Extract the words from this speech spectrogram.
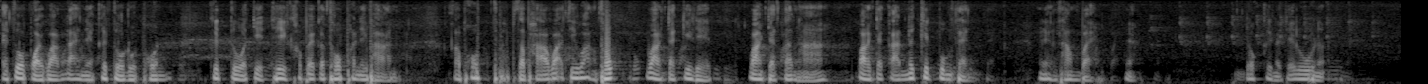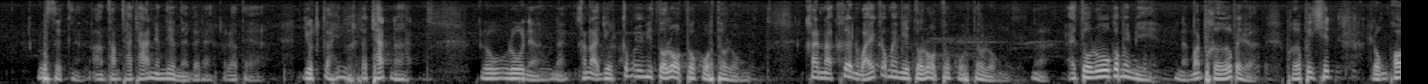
ไอ้ตัวปล่อยวางได้เนี่ยคือตัวหลุดพ้น คือตัวจิตที่เข้าไปกระทบพระนิพพานกระทบสภาวะที่ว่างทุกข์ว่างจากกิเลสว่างจากตัณหา ว่างจากการนึกคิดปรุงแต่งนี่ทำไปเนี่ยยกขึ้นอาจจะรู้นะรู้สึกอ่านทำช้าๆนิ่มๆหน่อยก็ได้แล้วแต่หยุดก็ให้ชัดๆนะรู้รู้เนี่ยขณะหยุดก็ไม่มีตัวโลภตัวโกรธตัวหลงขณะเคลื่อนไหวก็ไม่มีตัวโลภตัวโกรธตัวหลงไอ้ตัวรู้ก็ไม่มีนะมันเผลอไปเลยเผลอไปคิดหลวงพ่อ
